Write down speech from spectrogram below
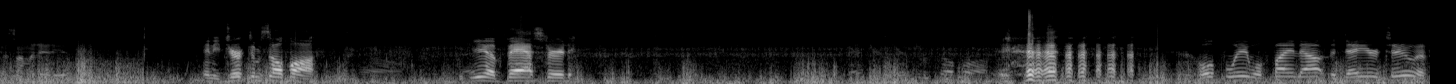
Guess I'm an idiot. And he jerked himself off. Yeah, bastard. hopefully, we'll find out in a day or two if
